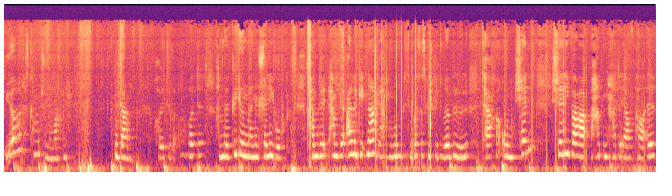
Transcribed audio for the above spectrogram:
Ja, das kann man schon mal machen. Und dann, heute, heute haben wir Peter und meine Shelly hoch. Haben wir, haben wir alle Gegner, wir haben nur ein bisschen Bosses gespielt, Wirbel, Tara und Shelly. Shelly war, hatten, hatte er auf Power 11,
